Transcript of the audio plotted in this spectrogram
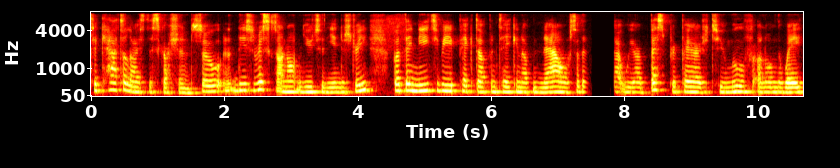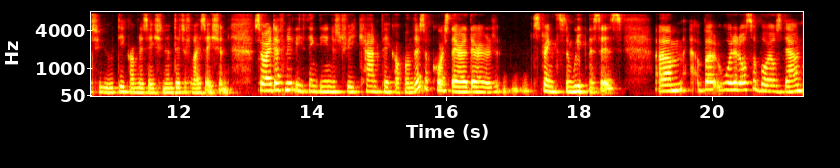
to catalyze discussion. So these risks are not new to the industry, but they need to be picked up and taken up now so that that we are best prepared to move along the way to decarbonization and digitalization. So I definitely think the industry can pick up on this. Of course, there, there are strengths and weaknesses. Um, but what it also boils down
